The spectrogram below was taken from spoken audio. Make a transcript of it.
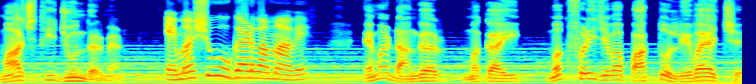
માર્ચથી જૂન દરમિયાન. એમાં શું ઉગાડવામાં આવે? એમાં ડાંગર મકાઈ મગફળી જેવા પાક તો લેવાય જ છે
